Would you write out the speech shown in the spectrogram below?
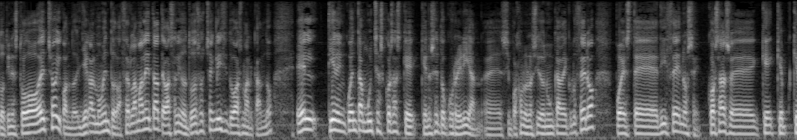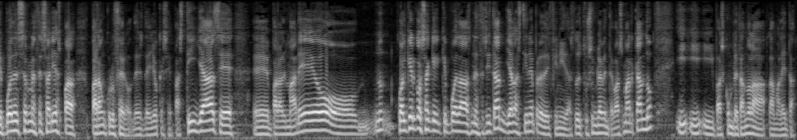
lo tienes todo hecho y cuando llega el momento de hacer la maleta, te va saliendo todos esos checklists y tú vas marcando. Él tiene en cuenta muchas cosas que, no se te ocurrirían. Eh, si, por ejemplo, no has ido nunca de crucero, pues te dice, no sé, cosas eh, que, que, pueden ser necesarias para, para un crucero desde yo que sé, pastillas eh, eh, para el mareo o cualquier cosa que, puedas necesitar ya las tiene predefinidas. Entonces tú simplemente vas marcando y, vas completando la, maleta.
